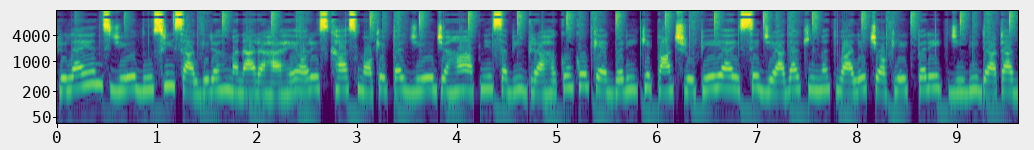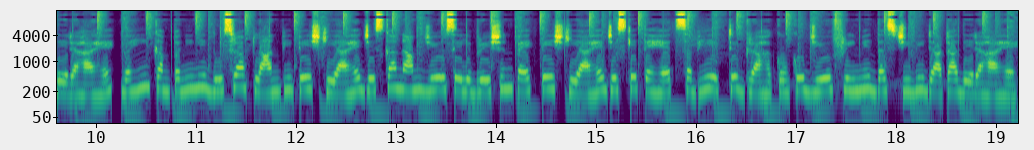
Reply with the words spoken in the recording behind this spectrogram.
रिलायंस जियो दूसरी सालगिरह मना रहा है और इस खास मौके पर जियो जहाँ अपने सभी ग्राहकों को कैडबरी के पाँच रुपये या इससे ज़्यादा कीमत वाले चॉकलेट पर एक जीबी डाटा दे रहा है, वहीं कंपनी ने दूसरा प्लान भी पेश किया है जिसका नाम जियो सेलिब्रेशन पैक पेश किया है, जिसके तहत सभी एक्टिव ग्राहकों को जियो फ्री में दस डाटा दे रहा है।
